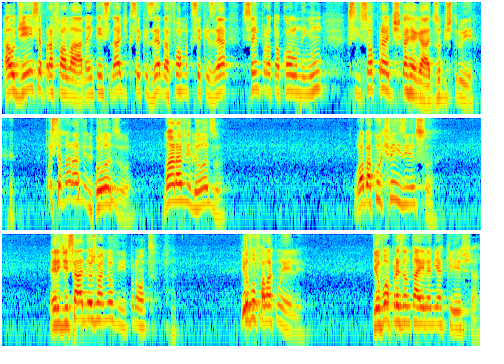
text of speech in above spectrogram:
a audiência para falar na intensidade que você quiser, da forma que você quiser, sem protocolo nenhum, assim, só para descarregar, desobstruir. Isso é maravilhoso, maravilhoso. O Abacuque fez isso. Ele disse: Ah, Deus vai me ouvir, pronto. E eu vou falar com ele. E eu vou apresentar a ele a minha queixa.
